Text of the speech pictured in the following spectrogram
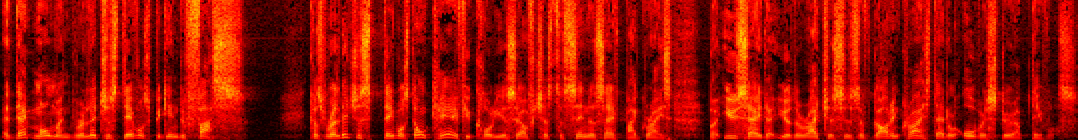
At that moment, religious devils begin to fuss because religious devils don't care if you call yourself just a sinner saved by grace, but you say that you're the righteousness of God in Christ, that'll always stir up devils.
